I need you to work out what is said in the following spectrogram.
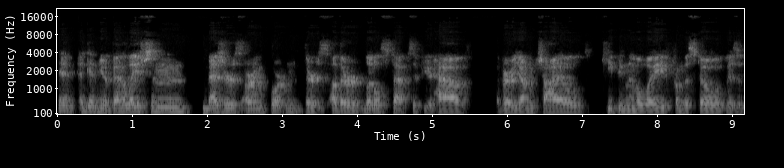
Yeah, again, you know, ventilation measures are important. There's other little steps. If you have a very young child, keeping them away from the stove is a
